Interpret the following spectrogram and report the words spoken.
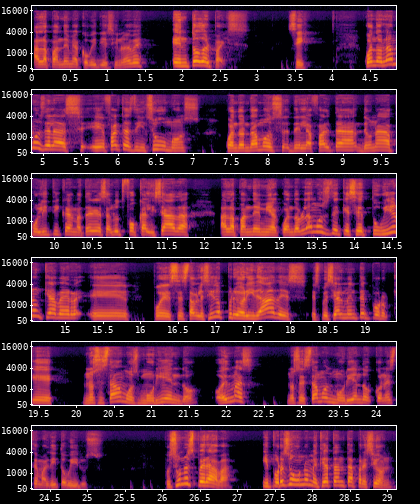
a la pandemia COVID-19 en todo el país. Sí. Cuando hablamos de las eh, faltas de insumos, cuando andamos de la falta de una política en materia de salud focalizada a la pandemia, cuando hablamos de que se tuvieron que haber eh, pues establecido prioridades, especialmente porque nos estábamos muriendo, o es más, nos estamos muriendo con este maldito virus, pues uno esperaba, y por eso uno metía tanta presión,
